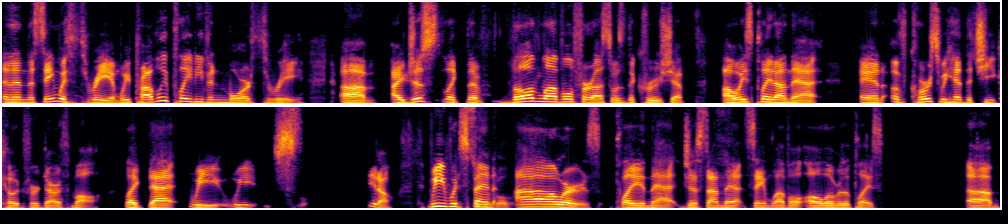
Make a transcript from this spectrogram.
and then the same with three, and we probably played even more three. Um, I just like the the level for us was the cruise ship. Always played on that, and of course we had the cheat code for Darth Maul. Like that, we we just you know, we would spend hours playing that just on that same level all over the place. Um,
